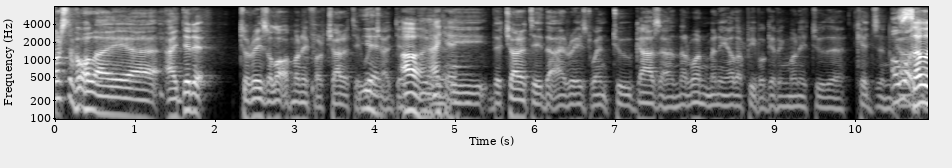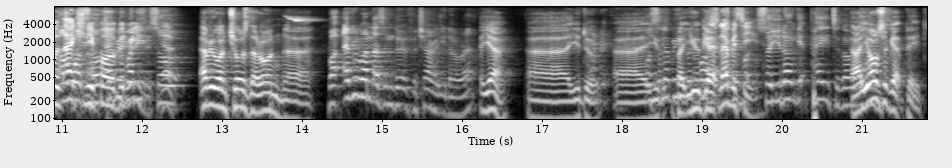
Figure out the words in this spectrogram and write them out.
First of all, I uh, I did it to raise a lot of money for charity, which Yeah. I did. Oh, And okay. The the charity that I raised went to Gaza, and there weren't many other people giving money to the kids in Oh, Gaza. So it was what, actually for a good everybody- reason, So, Everyone chose their own. Uh, but everyone doesn't do it for charity, though, right? yeah, uh, you do. Uh, you, celebrity but you get. Celebrity. So you don't get paid to go. Uh, you also get paid,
